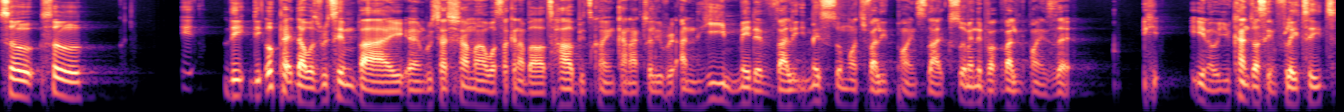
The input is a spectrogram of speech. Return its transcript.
So, so the the op-ed that was written by um, Ruchir Sharma was talking about how Bitcoin can actually, re- and he made a valid, he made so much valid points, like so many va- valid points that, he, you know, you can't just inflate it.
